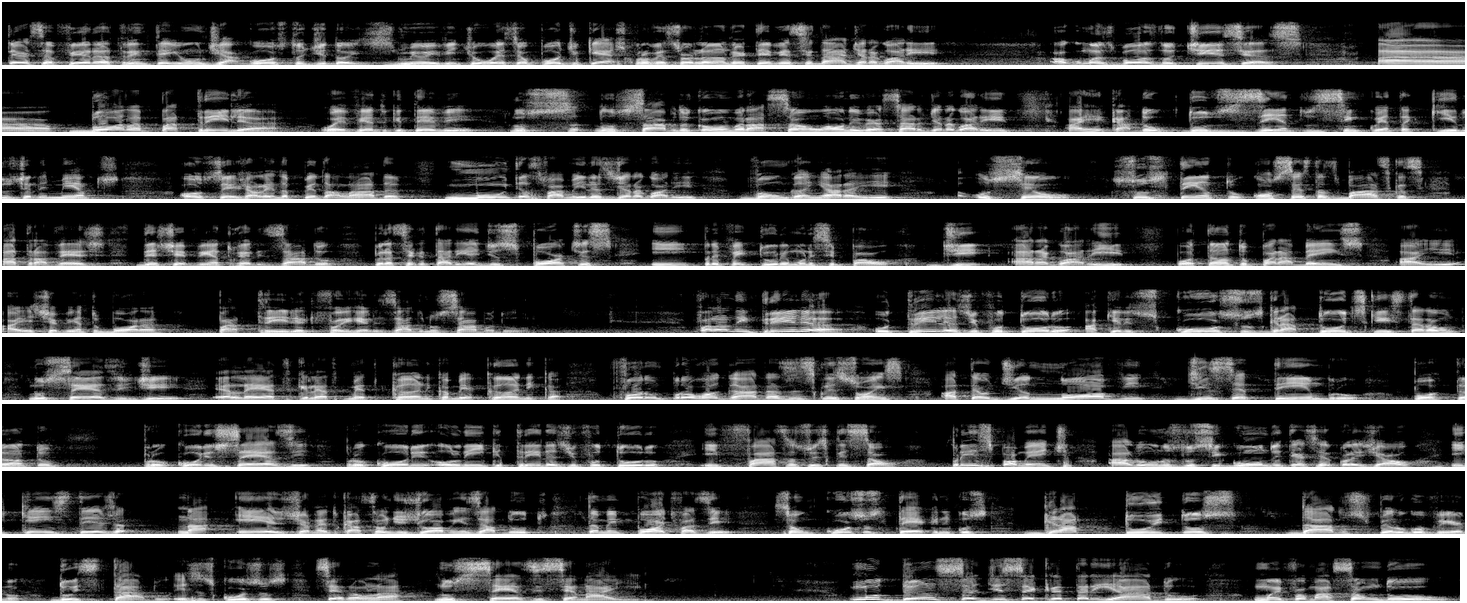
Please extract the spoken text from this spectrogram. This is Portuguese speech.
Terça-feira, 31 de agosto de 2021, esse é o podcast Professor Lander, TV Cidade Araguari. Algumas boas notícias. A Bora Patrilha, o evento que teve no, no sábado em comemoração ao aniversário de Araguari, arrecadou 250 quilos de alimentos. Ou seja, além da pedalada, muitas famílias de Araguari vão ganhar aí o seu sustento com cestas básicas através deste evento realizado pela Secretaria de Esportes e Prefeitura Municipal de Araguari. Portanto, parabéns aí a este evento Bora Patrilha que foi realizado no sábado. Falando em trilha, o Trilhas de Futuro, aqueles cursos gratuitos que estarão no SESI de elétrica, eletromecânica, mecânica, foram prorrogadas as inscrições até o dia 9 de setembro. Portanto, procure o SESI, procure o link Trilhas de Futuro e faça sua inscrição, principalmente alunos do segundo e terceiro colegial e quem esteja na EJA, na Educação de Jovens e Adultos, também pode fazer. São cursos técnicos gratuitos dados pelo governo do estado. Esses cursos serão lá no SESI Senai. Mudança de secretariado. Uma informação do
